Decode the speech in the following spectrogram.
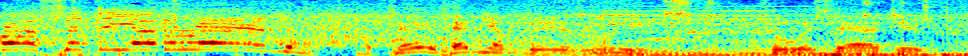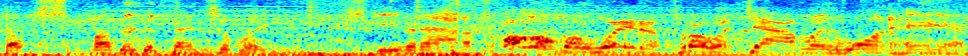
Russ at the other end. I tell you, that young man is Reaves, who was there to help smother defensively. Steven Adams all the way to throw it down with one hand.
